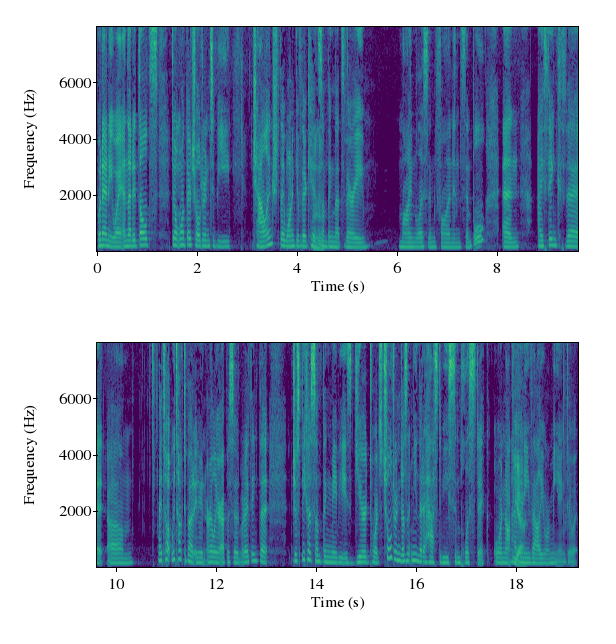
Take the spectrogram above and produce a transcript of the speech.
But anyway, and that adults don't want their children to be challenged. They want to give their kids something that's very mindless and fun and simple. And I think that um, I talked we talked about it in an earlier episode, but I think that just because something maybe is geared towards children doesn't mean that it has to be simplistic or not have Yeah. any value or meaning to it.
